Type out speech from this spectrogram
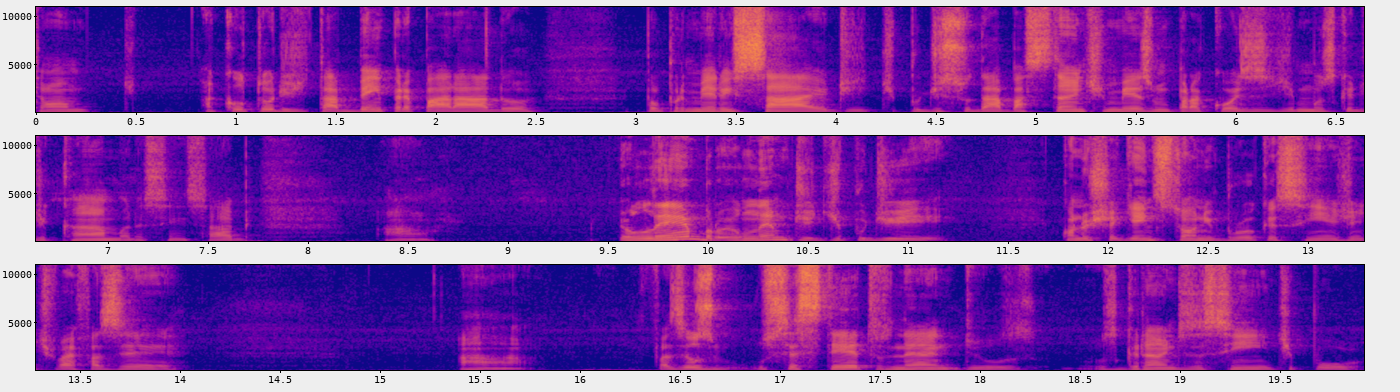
então, a cultura de estar tá bem preparado pro primeiro ensaio, de, tipo, de estudar bastante mesmo para coisas de música de câmara, assim, sabe? Ah, eu lembro, eu lembro de, tipo, de... Quando eu cheguei em Stony Brook, assim, a gente vai fazer a fazer os, os sextetos, né? Os, os grandes, assim, tipo.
